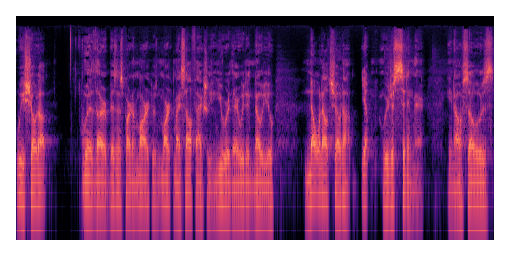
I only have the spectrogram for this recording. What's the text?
we showed up with our business partner, Mark. It was Mark myself, actually, and you were there. We didn't know you. No one else showed up. Yep. We were just sitting there, you know, so it was,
